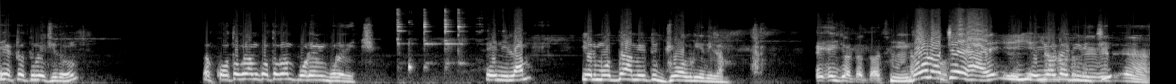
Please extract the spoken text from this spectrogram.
এই একটা তুলেছি ধরুন কত গ্রাম কত গ্রাম পরে আমি বলে দিচ্ছি। এই নিলাম। এর মধ্যে আমি একটু জল দিয়ে দিলাম। এই জলটা তো আছে। ধরুন হচ্ছে হ্যাঁ এই এই জলটা দিয়ে দিচ্ছি। হ্যাঁ।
